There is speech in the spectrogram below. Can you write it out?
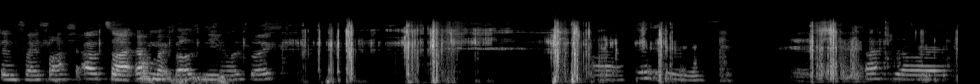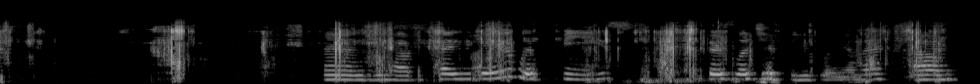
inside slash outside of my balcony looks like. Uh, this is backyard. And we have a teddy bear with bees. There's legit bees living in there. Um,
